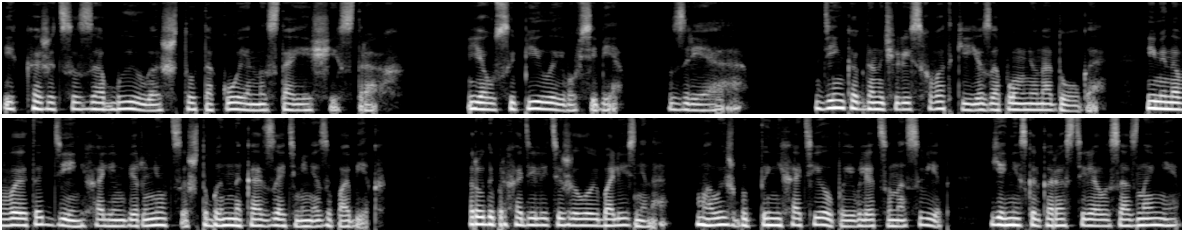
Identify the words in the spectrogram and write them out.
и, кажется, забыла, что такое настоящий страх. Я усыпила его в себе. Зря. День, когда начались схватки, я запомню надолго. Именно в этот день Халим вернется, чтобы наказать меня за побег. Роды проходили тяжело и болезненно. Малыш будто не хотел появляться на свет. Я несколько раз теряла сознание,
